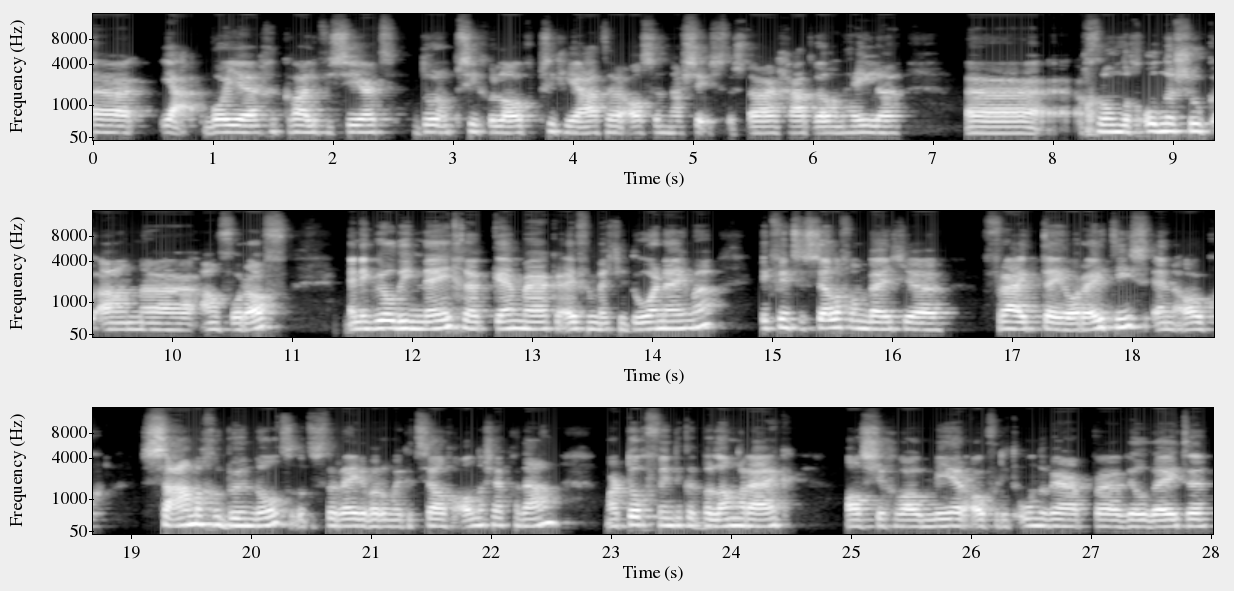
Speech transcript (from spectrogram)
uh, ja, word je gekwalificeerd door een psycholoog, psychiater als een narcist. Dus daar gaat wel een hele uh, grondig onderzoek aan, uh, aan vooraf. En ik wil die negen kenmerken even met je doornemen. Ik vind ze zelf een beetje vrij theoretisch en ook samengebundeld. Dat is de reden waarom ik het zelf anders heb gedaan. Maar toch vind ik het belangrijk als je gewoon meer over dit onderwerp wil weten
